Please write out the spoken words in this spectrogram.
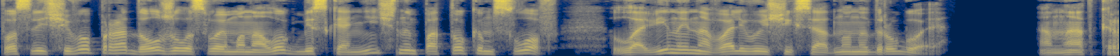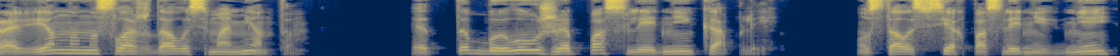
после чего продолжила свой монолог бесконечным потоком слов, лавиной наваливающихся одно на другое. Она откровенно наслаждалась моментом. Это было уже последней каплей. Усталость всех последних дней,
